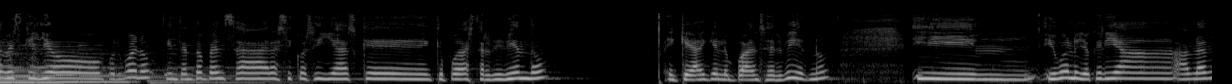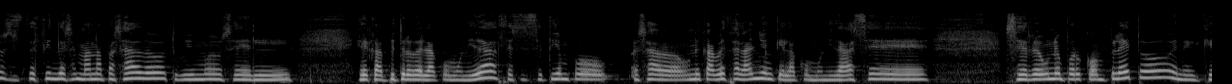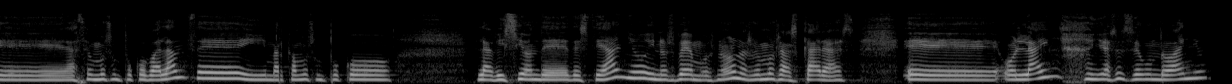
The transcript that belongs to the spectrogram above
Sabes que yo, pues bueno, intento pensar así cosillas que, pueda estar viviendo y que a alguien le puedan servir, ¿no? Y, y bueno, yo quería hablaros este fin de semana pasado, tuvimos el, el capítulo de la comunidad, es ese tiempo, esa única vez al año en que la comunidad se, se reúne por completo, en el que hacemos un poco balance y marcamos un poco la visión de, de, este año y nos vemos, ¿no? Nos vemos las caras eh, online, ya es el segundo año.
